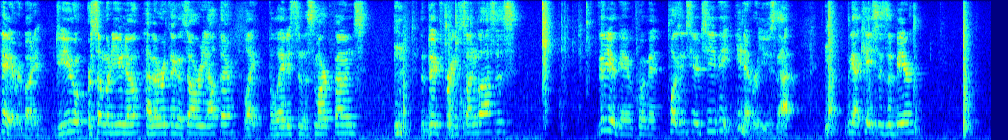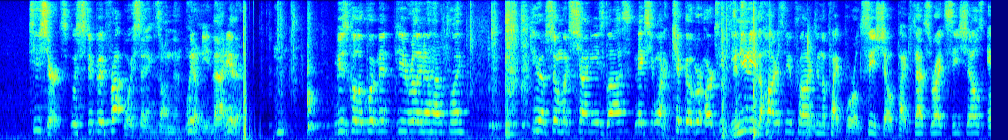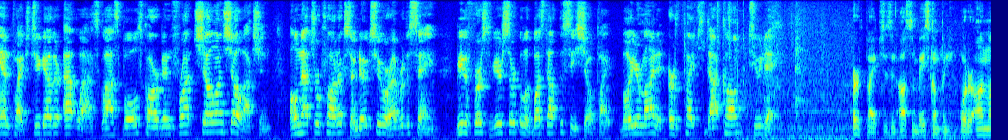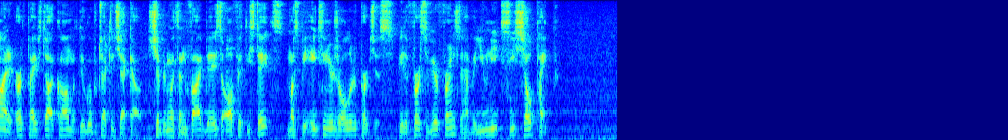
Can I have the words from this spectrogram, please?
Hey everybody, do you or somebody you know have everything that's already out there? Like the latest in the smartphones, the big frame sunglasses, video game equipment plugged into your TV. You never use that. We got cases of beer, t-shirts with stupid frat boy sayings on them. We don't need that either. Musical equipment, do you really know how to play? You have so much Chinese glass makes you want to kick over R2D? Then you need the hottest new product in the pipe world, seashell pipes. That's right, seashells and pipes together at last. Glass bowls, carbon front, shell on shell action. All natural products, so no two are ever the same. Be the first of your circle to bust out the seashell pipe. Blow your mind at earthpipes.com today. Earth Pipes is an Austin-based company. Order online at earthpipes.com with Google Protected Checkout. Shipping within five days to all 50 states. Must be 18 years or older to purchase. Be the first of your friends to have a unique seashell pipe.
